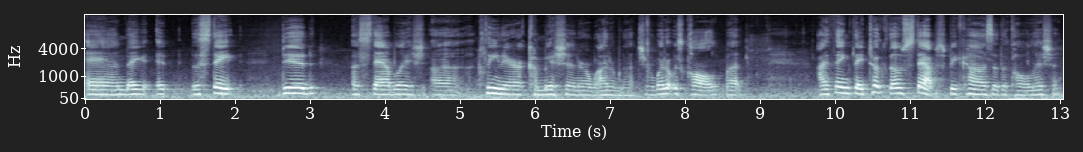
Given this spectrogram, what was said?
And they, it, the state did establish a clean air commission, or I'm not sure what it was called, but I think they took those steps because of the coalition.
